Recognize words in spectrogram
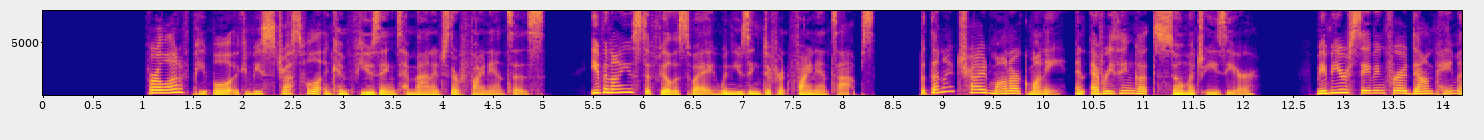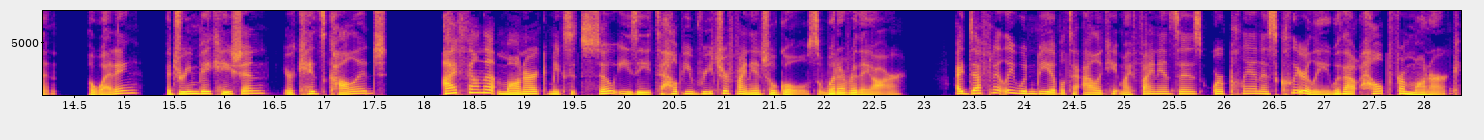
For a lot of people, it can be stressful and confusing to manage their finances. Even I used to feel this way when using different finance apps. But then I tried Monarch Money and everything got so much easier. Maybe you're saving for a down payment, a wedding, a dream vacation, your kids' college. I found that Monarch makes it so easy to help you reach your financial goals, whatever they are. I definitely wouldn't be able to allocate my finances or plan as clearly without help from Monarch.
